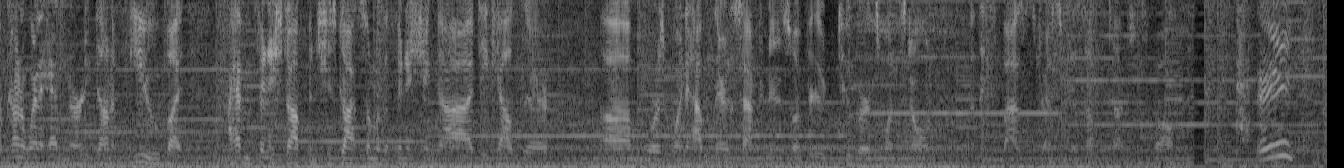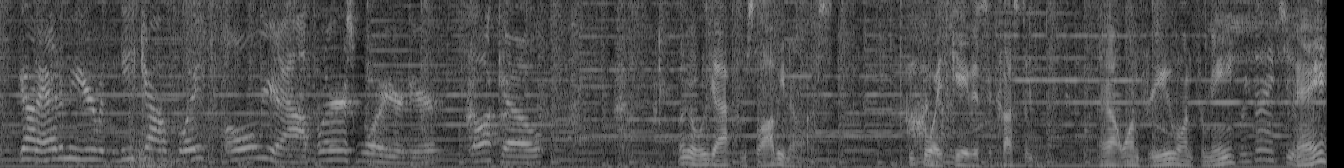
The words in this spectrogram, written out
I've kind of went ahead and already done a few, but I haven't finished up and she's got some of the finishing uh, decals there. Um, or is going to have them there this afternoon. So I figured two birds, one stone. Got ahead of me here with the decals, boys. Oh yeah, Polaris Warrior here. Lock out. Look what we got from Slobby Knobs. These boys gave us a custom. I got one for you, one for me. Well, thanks you. Hey,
